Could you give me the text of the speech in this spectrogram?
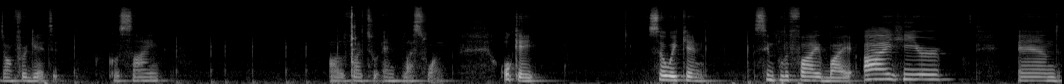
Don't forget it. Cosine alpha to n plus 1. Okay. So we can simplify by i here and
